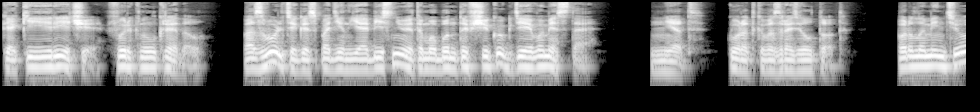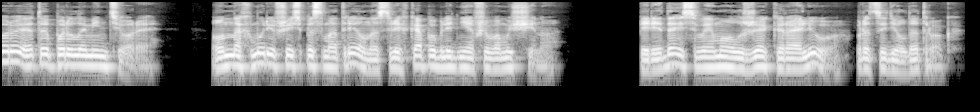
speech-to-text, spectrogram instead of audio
«Какие речи!» – фыркнул Кредл. «Позвольте, господин, я объясню этому бунтовщику, где его место». «Нет», – коротко возразил тот. «Парламентеры – это парламентеры». Он, нахмурившись, посмотрел на слегка побледневшего мужчину. «Передай своему лже-королю», – процедил Дотрок.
